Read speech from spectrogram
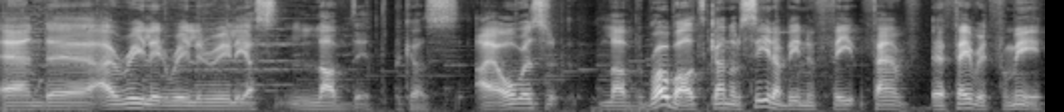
And uh, I really, really, really just loved it. Because I always loved robots. Gundam Seed have been a fa fan, uh, favorite for me.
